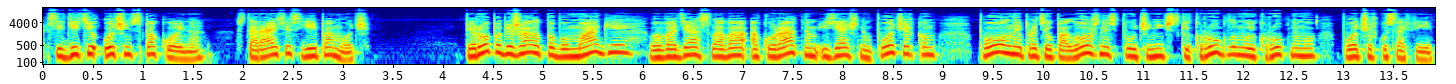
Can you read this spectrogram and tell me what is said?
Сидите очень спокойно. Старайтесь ей помочь». Перо побежало по бумаге, выводя слова аккуратным, изящным почерком, полной противоположность по ученически круглому и крупному почерку Софии.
